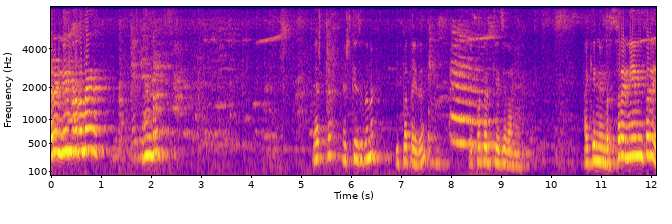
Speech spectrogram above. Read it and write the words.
ಅರೆ ನಿಂದ್ರ ನಿಂದ್ರು. ಎಷ್ಟು? ಎಷ್ಟು ಕೆ ಜಿ ಅದಾನ? ಇಪ್ಪತ್ತೈದು. ಇಪ್ಪತ್ತೈದು ಕೆ ಜಿ ಇದಾನ ಆಕಿ ನಿಂದ್ರ. ಸರಿ ನೀನು ಸರಿ.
